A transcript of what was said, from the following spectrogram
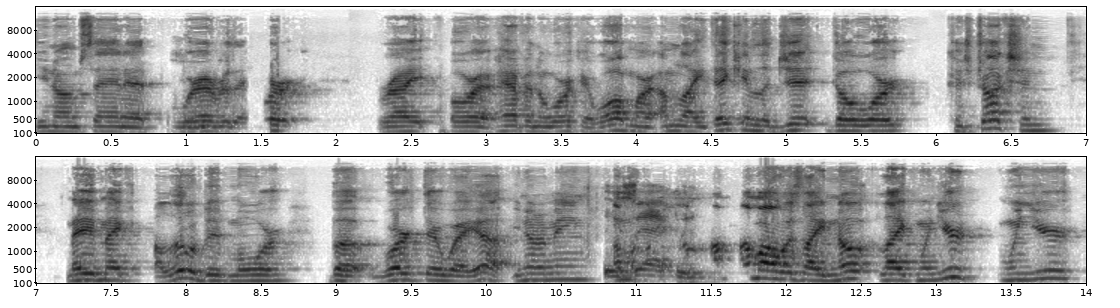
you know what I'm saying, at mm-hmm. wherever they work right, or having to work at Walmart, I'm like, they can legit go work construction, maybe make a little bit more, but work their way up. You know what I mean? Exactly. I'm, I'm, I'm always like, no, like when you're when you're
